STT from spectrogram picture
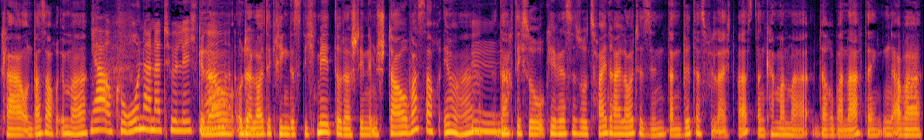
klar und was auch immer. Ja, und Corona natürlich. Ne? Genau, ne? oder Leute kriegen das nicht mit oder stehen im Stau, was auch immer. Mhm. Dachte ich so, okay, wenn es nur so zwei, drei Leute sind, dann wird das vielleicht was, dann kann man mal darüber nachdenken, aber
